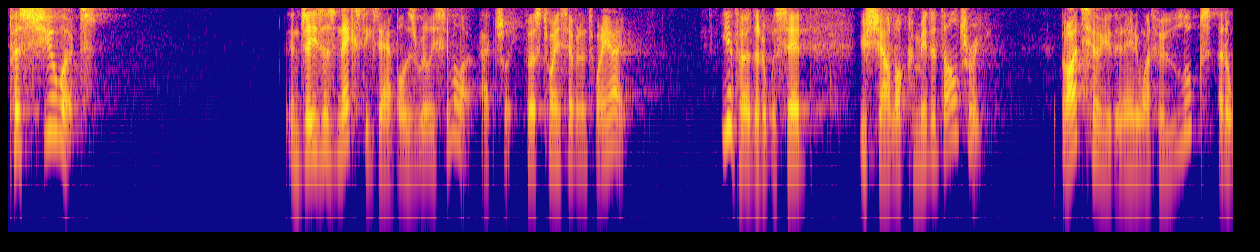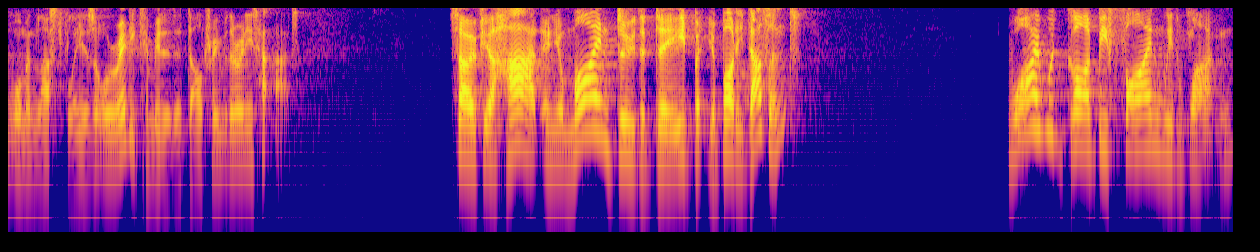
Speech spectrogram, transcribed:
pursue it. And Jesus' next example is really similar, actually, verse 27 and 28. You've heard that it was said, You shall not commit adultery. But I tell you that anyone who looks at a woman lustfully has already committed adultery with her in his heart. So if your heart and your mind do the deed, but your body doesn't, why would God be fine with one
